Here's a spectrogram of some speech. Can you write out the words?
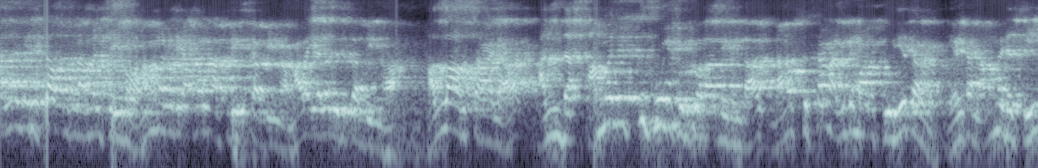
அளவிற்கு அவர்கள் அமல் செய்வோம் நம்மளுடைய அமல் அப்படி இருக்கு அப்படின்னா மலை அளவு இருக்கு அப்படின்னா அல்லாஹ் சாயா அந்த அமலுக்கு கூலி கொடுப்பதாக இருந்தால் நமக்குத்தான் அதிகமான கூலியே தரும் ஏன்னா நம்மிடத்தில்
